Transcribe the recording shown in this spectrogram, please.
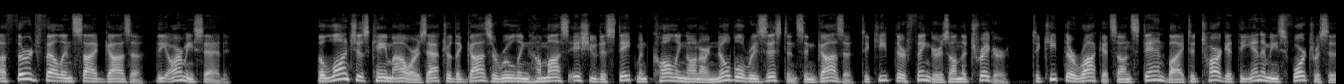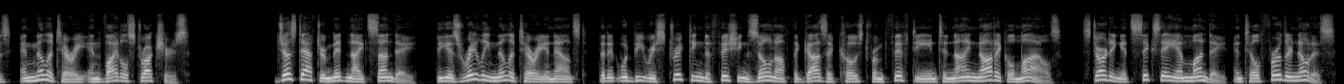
A third fell inside Gaza, the army said. The launches came hours after the Gaza ruling Hamas issued a statement calling on our noble resistance in Gaza to keep their fingers on the trigger, to keep their rockets on standby to target the enemy's fortresses and military and vital structures. Just after midnight Sunday, the Israeli military announced that it would be restricting the fishing zone off the Gaza coast from 15 to 9 nautical miles, starting at 6 a.m. Monday until further notice.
